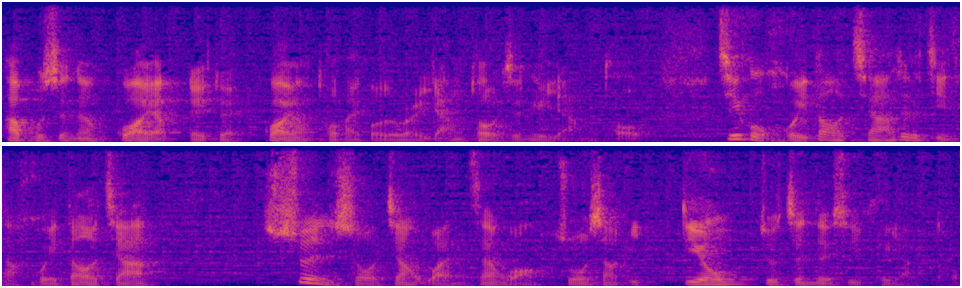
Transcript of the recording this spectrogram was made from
他不是那种挂羊，哎，对，挂羊头卖狗肉，羊头是那个羊头。结果回到家，这个警察回到家，顺手将晚餐往桌上一丢，就真的是一颗羊头。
